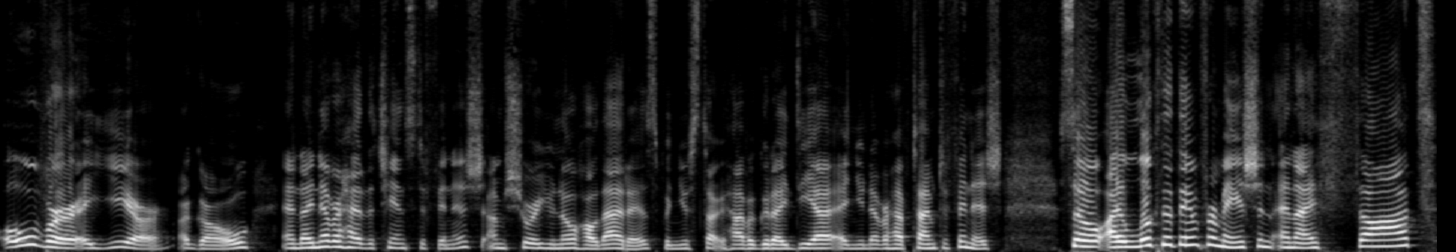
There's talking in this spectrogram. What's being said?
over a year ago and I never had the chance to finish. I'm sure you know how that is when you start have a good idea and you never have time to finish. So I looked at the information and I thought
